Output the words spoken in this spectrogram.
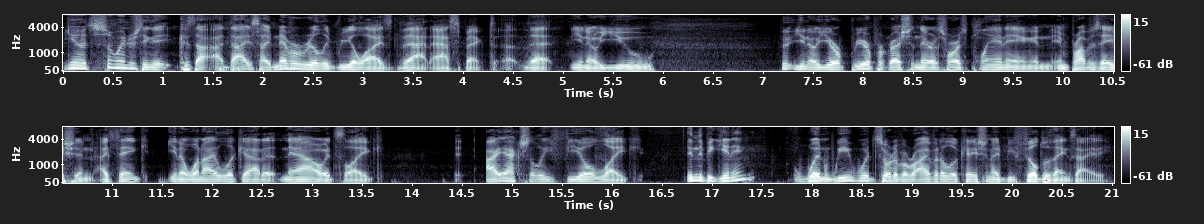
you know it's so interesting because I, I i've never really realized that aspect uh, that you know you you know your your progression there as far as planning and improvisation i think you know when i look at it now it's like i actually feel like in the beginning when we would sort of arrive at a location i'd be filled with anxiety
